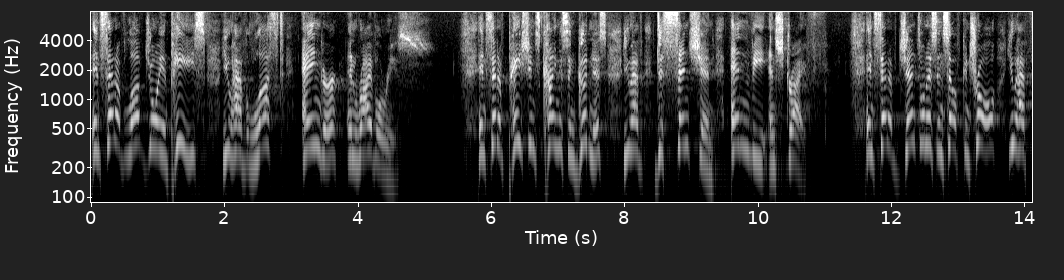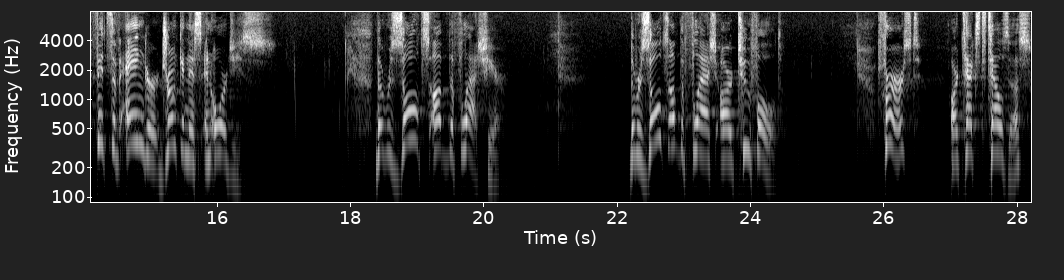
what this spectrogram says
Instead of love, joy, and peace, you have lust, anger, and rivalries. Instead of patience, kindness, and goodness, you have dissension, envy, and strife. Instead of gentleness and self control, you have fits of anger, drunkenness, and orgies. The results of the flesh here. The results of the flesh are twofold. First, our text tells us,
